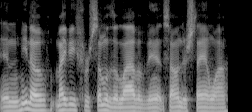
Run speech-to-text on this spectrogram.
and you know, maybe for some of the live events, I understand why,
